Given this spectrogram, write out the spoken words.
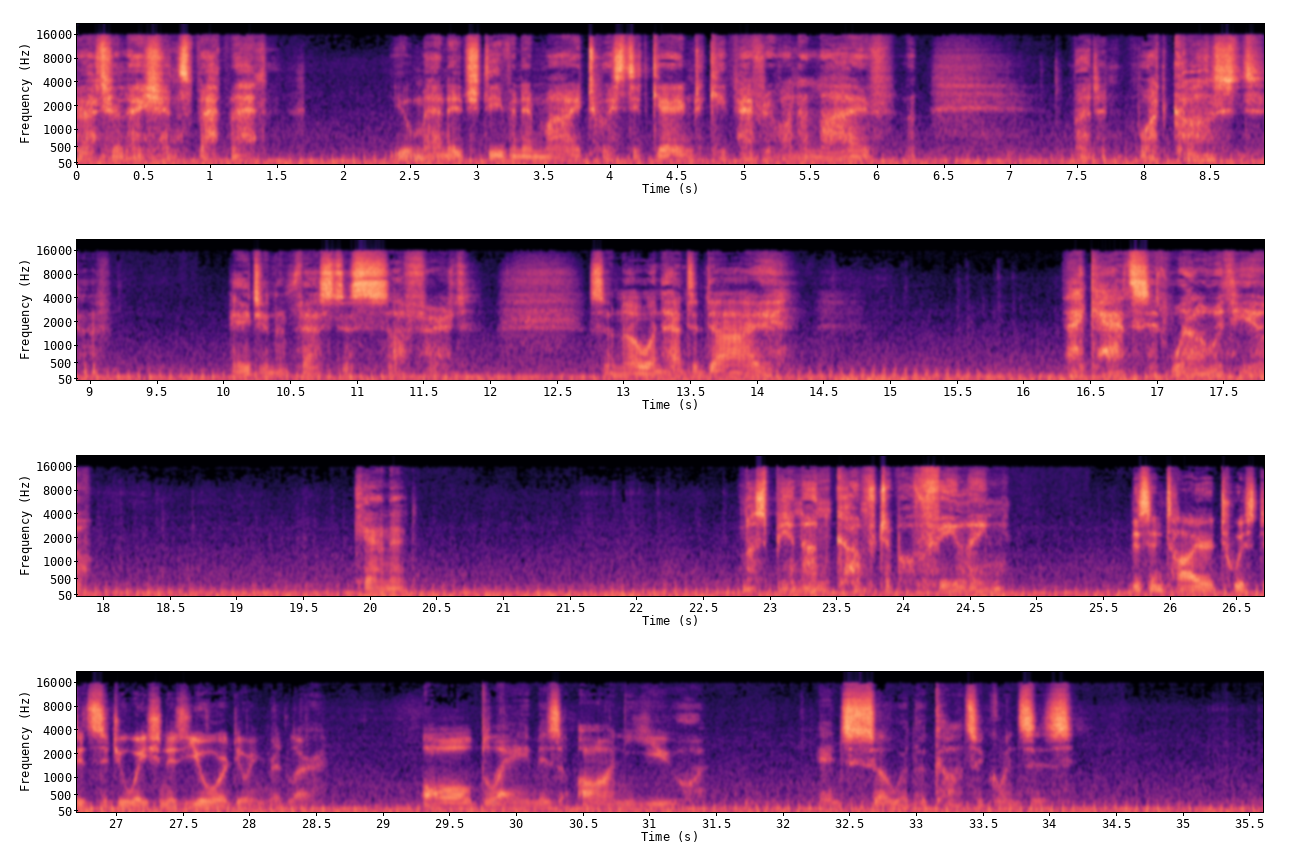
Congratulations, Batman. You managed, even in my twisted game, to keep everyone alive. But at what cost? Agent Avesta suffered, so no one had to die. That can't sit well with you. Can it? Must be an uncomfortable feeling. This entire twisted situation is your doing, Riddler. All blame is on you. And so are the consequences.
